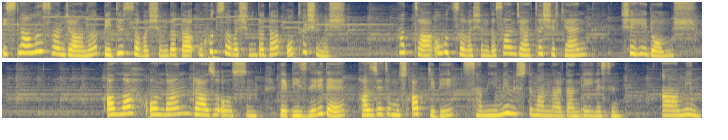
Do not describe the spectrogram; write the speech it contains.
İslam'ın sancağını Bedir Savaşı'nda da Uhud Savaşı'nda da o taşımış. Hatta Uhud Savaşı'nda sancağı taşırken şehit olmuş. Allah ondan razı olsun ve bizleri de Hazreti Mus'ab gibi samimi Müslümanlardan eylesin. Amin.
